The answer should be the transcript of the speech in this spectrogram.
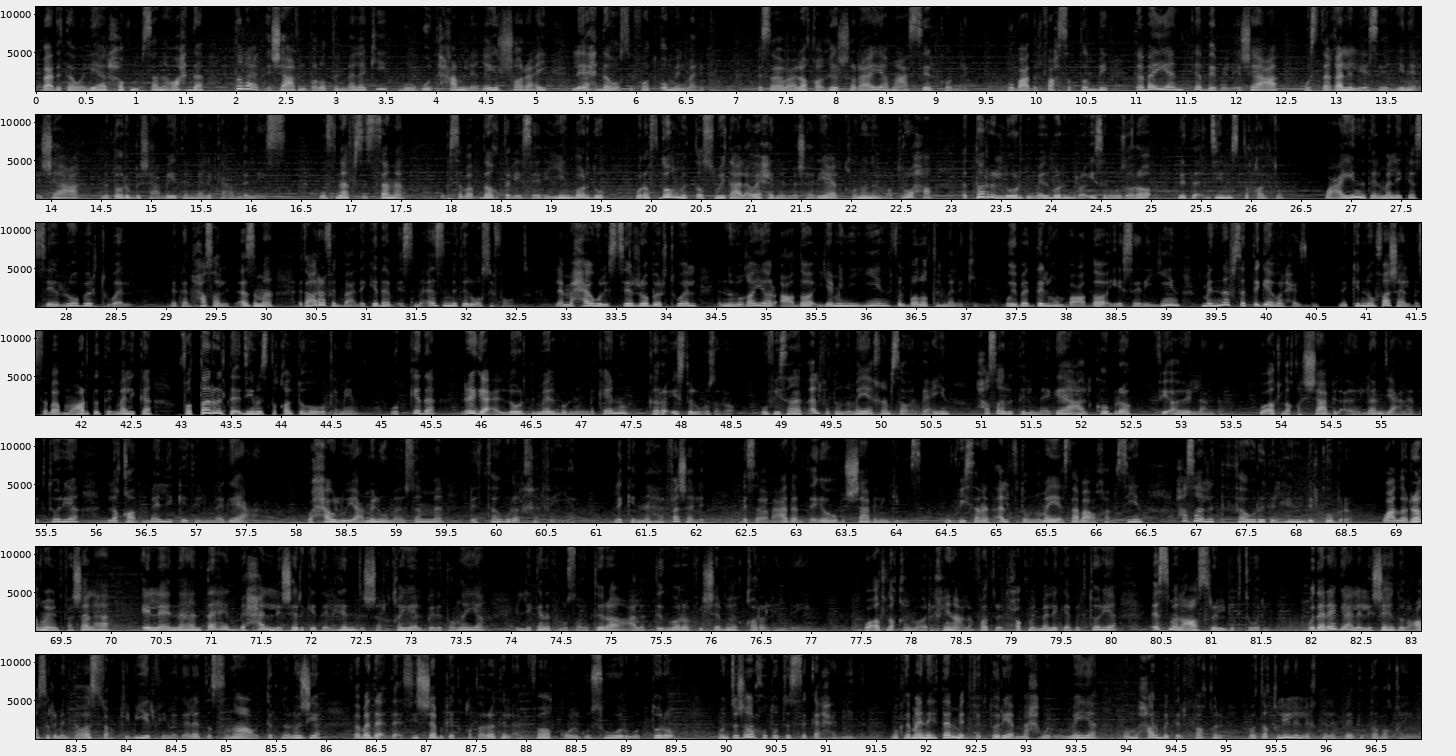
بعد توليها الحكم بسنة واحدة طلعت إشاعة في البلاط الملكي بوجود حمل غير شرعي لإحدى وصفات أم الملكة بسبب علاقة غير شرعية مع السير كونري. وبعد الفحص الطبي تبين كذب الإشاعة واستغل اليساريين الإشاعة لضرب شعبية الملكة عند الناس. وفي نفس السنة وبسبب ضغط اليساريين برضو ورفضهم التصويت على واحد من مشاريع القانون المطروحة اضطر اللورد ميلبورن رئيس الوزراء لتقديم استقالته. وعينت الملكة السير روبرت بيل لكن حصلت أزمة اتعرفت بعد كده باسم أزمة الوصيفات لما حاول السير روبرت بيل إنه يغير أعضاء يمينيين في البلاط الملكي ويبدلهم بأعضاء يساريين من نفس اتجاهه الحزبي لكنه فشل بسبب معارضة الملكة فاضطر لتقديم استقالته هو كمان وبكده رجع اللورد ميلبورن مكانه كرئيس للوزراء. وفي سنة 1845 حصلت المجاعة الكبرى في أيرلندا وأطلق الشعب الأيرلندي على فيكتوريا لقب ملكة المجاعة. وحاولوا يعملوا ما يسمى بالثورة الخفية لكنها فشلت بسبب عدم تجاوب الشعب الإنجليزي. وفي سنة 1857 حصلت ثورة الهند الكبرى وعلى الرغم من فشلها إلا أنها انتهت بحل شركة الهند الشرقية البريطانية اللي كانت مسيطرة على التجارة في شبه القارة الهندية. وأطلق المؤرخين على فترة حكم الملكة فيكتوريا اسم العصر الفيكتوري. وده راجع للي شهده العصر من توسع كبير في مجالات الصناعة والتكنولوجيا فبدأ تأسيس شبكة قطارات الأنفاق والجسور والطرق وانتشار خطوط السكة الحديد. وكمان اهتمت فيكتوريا بمحو الأمية ومحاربة الفقر وتقليل الاختلافات الطبقية.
